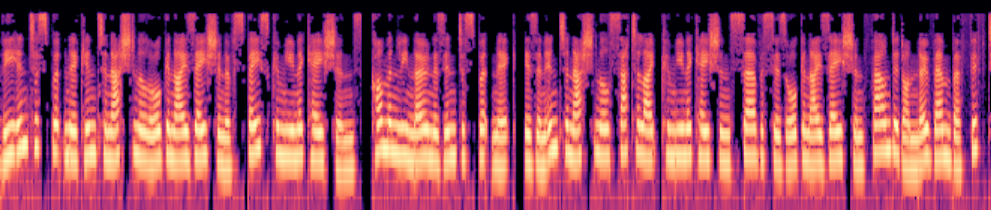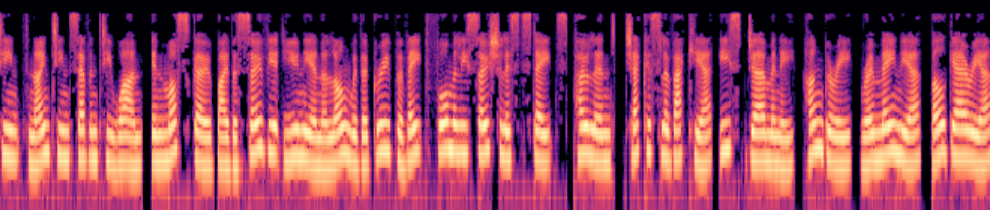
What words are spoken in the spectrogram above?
The Intersputnik International Organization of Space Communications, commonly known as Intersputnik, is an international satellite communications services organization founded on November 15, 1971, in Moscow by the Soviet Union along with a group of eight formerly socialist states Poland, Czechoslovakia, East Germany, Hungary, Romania, Bulgaria,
